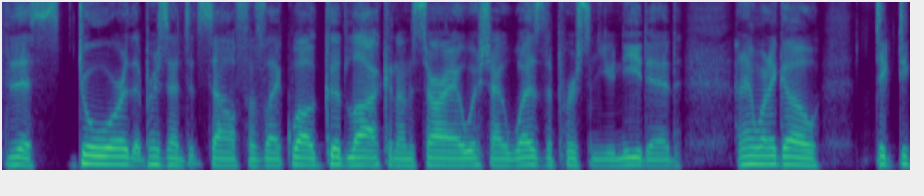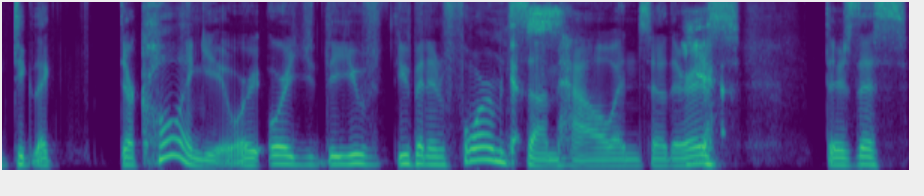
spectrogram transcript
this door that presents itself of like, well, good luck, and I'm sorry. I wish I was the person you needed, and I want to go dig, dig, dig. Like they're calling you or or you, you've, you've been informed yes. somehow and so there is yeah. there's this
